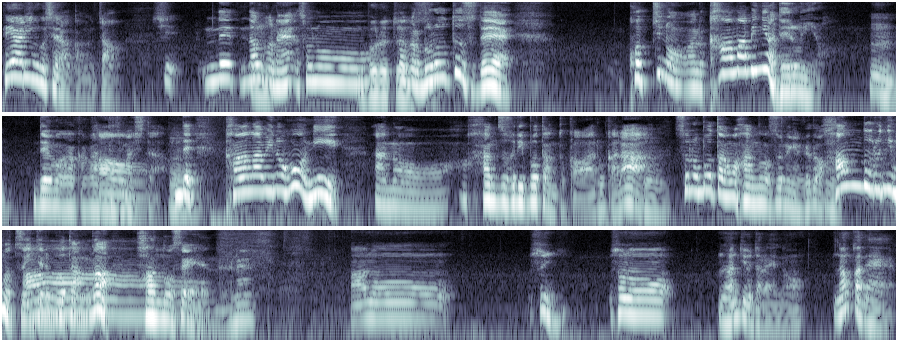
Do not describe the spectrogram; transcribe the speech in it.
ペアリングせなあかんのじゃんしでなんかね、その Bluetooth だから Bluetooth でこっちのあのカーナビには出るんよ。うん。電話がかかってきました、うん。でカーナビの方にあのハンズフリーボタンとかはあるから、うん。そのボタンは反応するんやけど、ハンドルにもついてるボタンが反応せえへんのよね。あのー、そそのなんて言うたらいいの？なんかね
